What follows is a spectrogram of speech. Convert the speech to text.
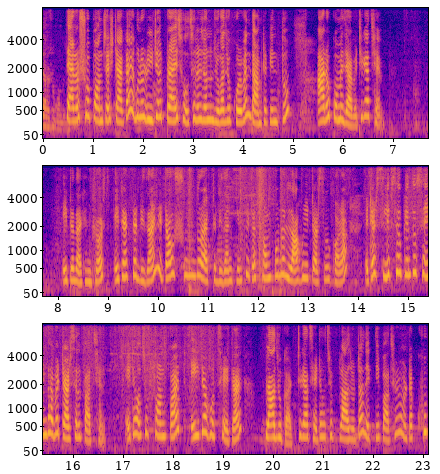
তেরোশো পঞ্চাশ। তেরোশো পঞ্চাশ টাকা। এগুলো রিটেল প্রাইস হোলসেলের জন্য যোগাযোগ করবেন। দামটা কিন্তু আরও কমে যাবে ঠিক আছে? এটা দেখেন ফার্স্ট এটা একটা ডিজাইন এটাও সুন্দর একটা ডিজাইন কিন্তু। এটা সম্পূর্ণ লাহুরি টার্সেল করা। এটার স্লিপসেও কিন্তু সেমভাবে টার্সেল পাচ্ছেন। এটা হচ্ছে ফ্রন্ট পার্ট এইটা হচ্ছে এটার প্লাজো কাট ঠিক আছে? এটা হচ্ছে প্লাজোটা দেখতেই পাচ্ছেন ওটা খুব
